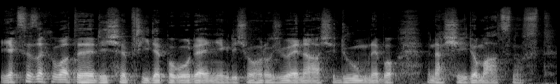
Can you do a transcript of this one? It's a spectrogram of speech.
Jak se zachovat, když přijde povodeň, když ohrožuje náš dům nebo naši domácnost?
